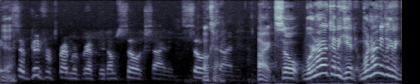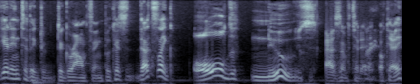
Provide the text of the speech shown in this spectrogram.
Yeah. so good for Fred McGriff, dude. I'm so excited. So Okay. excited. All right. So we're not gonna get. We're not even gonna get into the De- Degrom thing because that's like old news as of today. Okay.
